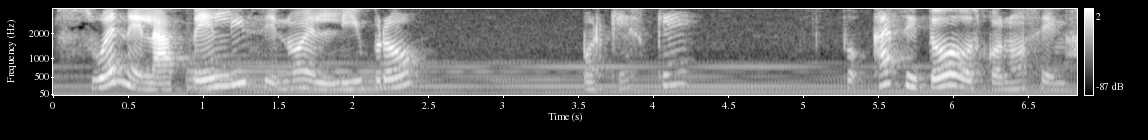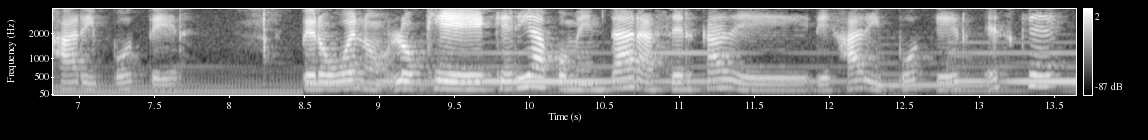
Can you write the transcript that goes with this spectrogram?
suene la peli, si no el libro. Porque es que casi todos conocen Harry Potter. Pero bueno, lo que quería comentar acerca de, de Harry Potter es que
